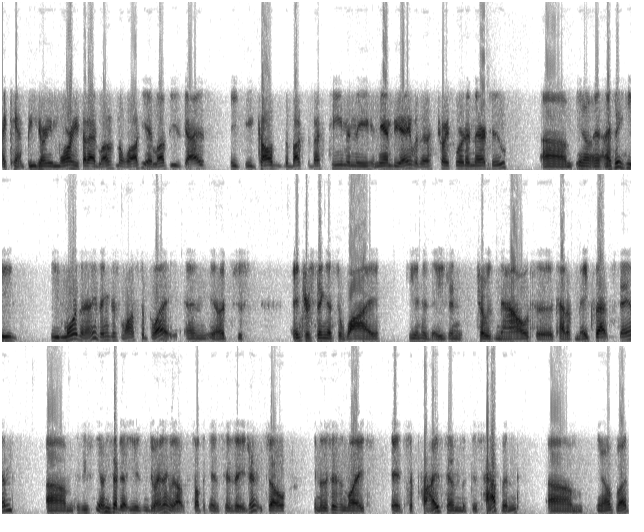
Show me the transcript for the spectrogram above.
I can't be here anymore. He said I love Milwaukee. I love these guys. He he called the Bucks the best team in the in the NBA with a choice word in there too. Um, you know, and I think he he more than anything just wants to play, and you know it's just interesting as to why he and his agent chose now to kind of make that stand because um, he's you know he said that he doesn't do anything without consulting his his agent. So you know this isn't like it surprised him that this happened. Um, you know, but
